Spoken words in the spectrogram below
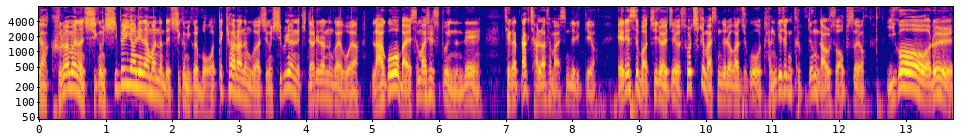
야 그러면은 지금 11년이 남았는데 지금 이걸 뭐 어떻게 하라는 거야? 지금 11년을 기다리라는 거야 뭐야? 라고 말씀하실 수도 있는데 제가 딱 잘라서 말씀드릴게요. LS 머티리얼즈 솔직히 말씀드려가지고 단기적인 급등 나올 수 없어요. 이거를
